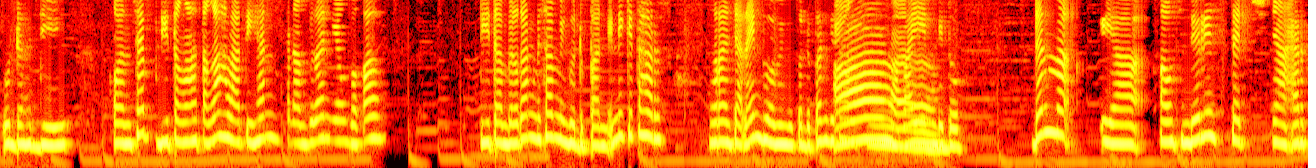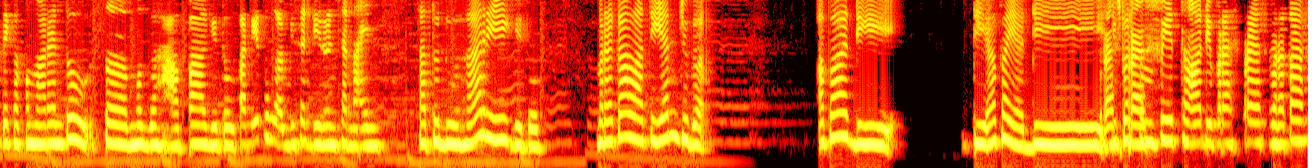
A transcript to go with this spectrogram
udah di konsep di tengah-tengah latihan penampilan yang bakal ditampilkan misal minggu depan. Ini kita harus ngerencanain dua minggu ke depan kita harus Ah. ngapain gitu. Dan ya tahu sendiri stage-nya RTK kemarin tuh semegah apa gitu kan. Itu nggak bisa direncanain satu dua hari gitu. Mereka latihan juga apa di di apa ya di Press-press. dipersempit ah, di press press mereka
